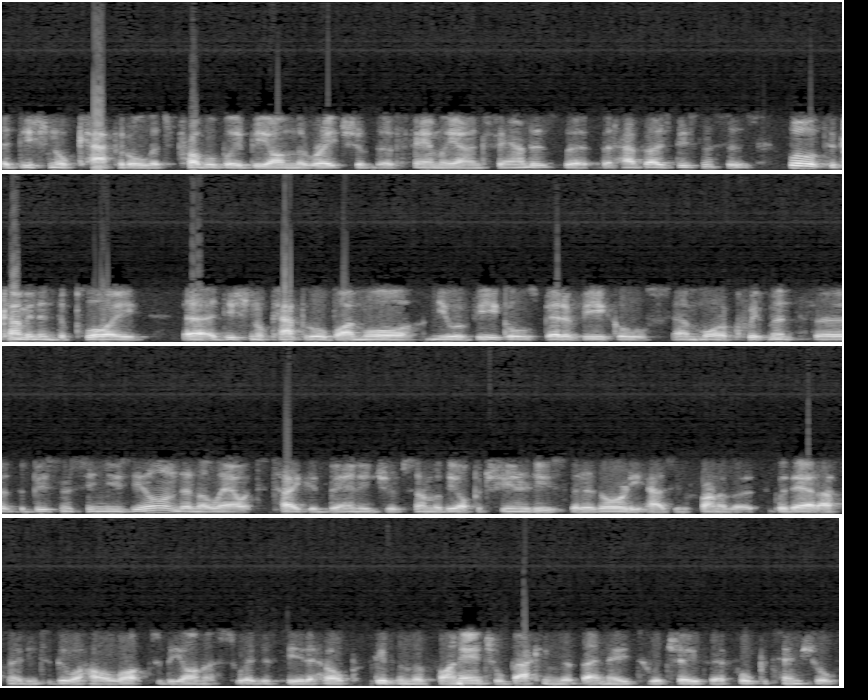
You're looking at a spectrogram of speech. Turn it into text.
additional capital that's probably beyond the reach of the family owned founders that, that have those businesses. We'll look to come in and deploy uh, additional capital by more newer vehicles, better vehicles, uh, more equipment for the business in New Zealand and allow it to take advantage of some of the opportunities that it already has in front of it without us needing to do a whole lot, to be honest. We're just here to help give them the financial backing that they need to achieve their full potential.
